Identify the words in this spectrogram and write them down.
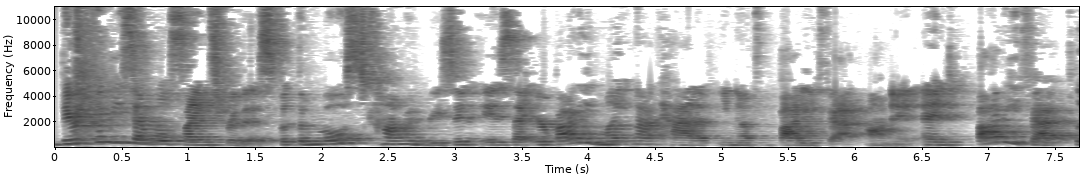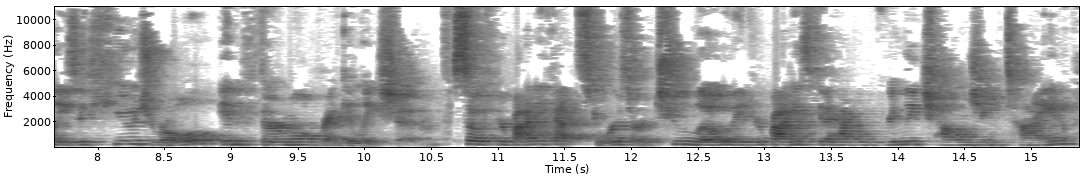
There could be several signs for this, but the most common reason is that your body might not have enough body fat on it. And body fat plays a huge role in thermal regulation. So if your body fat stores are too low, then your body's gonna have a really challenging time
